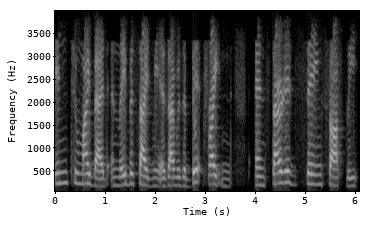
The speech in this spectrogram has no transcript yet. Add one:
into my bed and lay beside me as I was a bit frightened and started saying softly,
